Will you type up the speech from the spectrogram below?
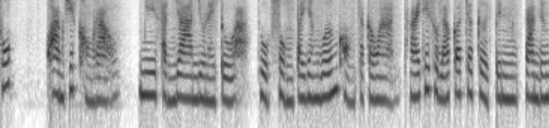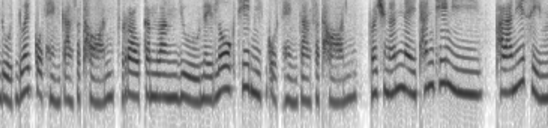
ทุกๆ ความคิดของเรา มีสัญญาณอยู่ในตัว ถูกส่งไปยังเวิ้งของจักรวาล ท้ายที่สุดแล้วก็จะเกิดเป็นการดึงดูดด้วยกฎแห่งการสะท้อน เรากำลังอยู่ในโลกที่มีกฎแห่งการสะท้อน เพราะฉะนั้นในท่านที่มี ภาระหนี้สิน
